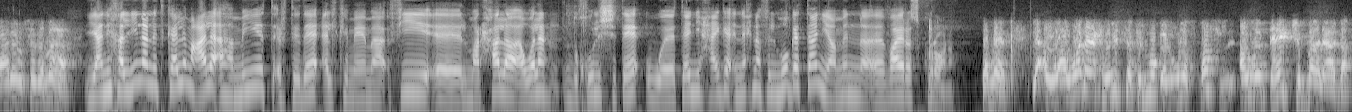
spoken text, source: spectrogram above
أهلا أستاذة مها. يعني خلينا نتكلم على أهمية ارتداء الكمامة في آه، المرحلة أولا دخول الشتاء وتاني حاجة إن إحنا في الموجة الثانية من آه، فيروس كورونا. تمام. لا هو اولا إحنا لسه في الموجة الأولى في مصر أو ما انتهتش بمعنى أدق.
